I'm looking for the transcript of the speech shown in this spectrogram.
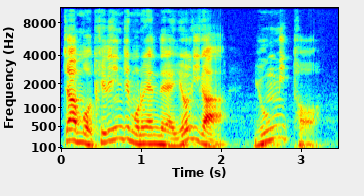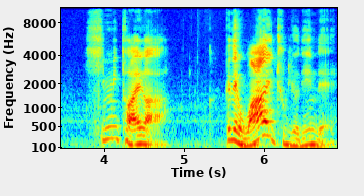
자, 뭐 어떻게 되는지 모르겠는데 여기가 6m, 10m 아이가. 근데 Y축이 어디인데?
